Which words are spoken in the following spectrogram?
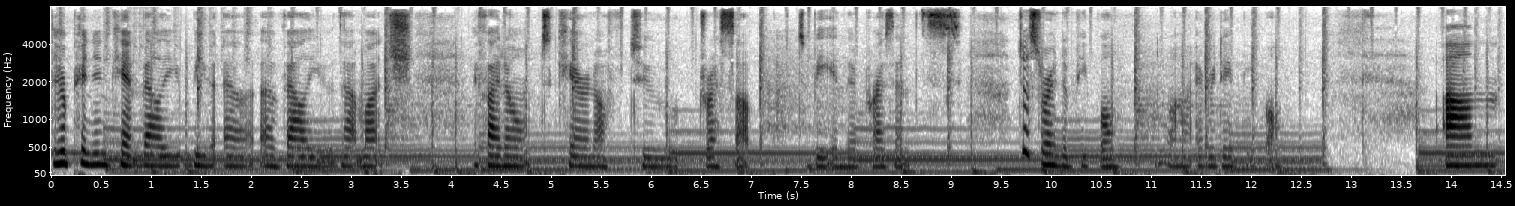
their opinion can't value be uh, a value that much if I don't care enough to dress up to be in their presence. Just random people, uh, everyday people. Um,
